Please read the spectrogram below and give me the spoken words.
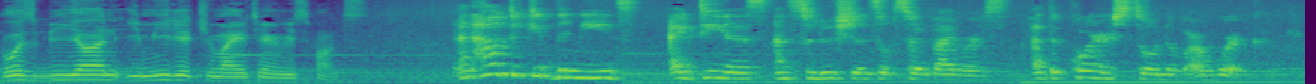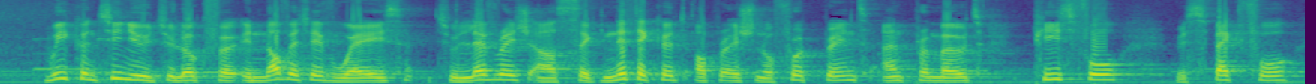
goes beyond immediate humanitarian response. And how to keep the needs, ideas, and solutions of survivors at the cornerstone of our work. We continue to look for innovative ways to leverage our significant operational footprint and promote peaceful, respectful,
